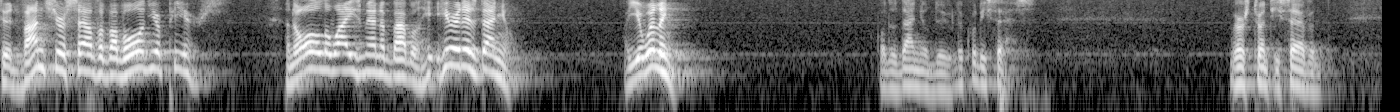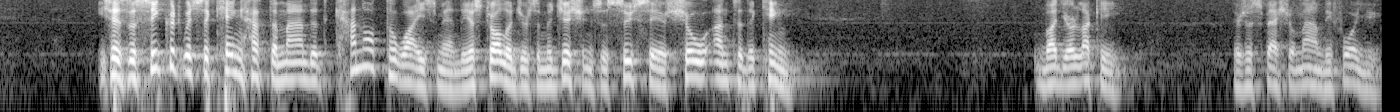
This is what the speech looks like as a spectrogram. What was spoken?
to advance yourself above all your peers and all the wise men of Babylon. Here it is, Daniel. Are you willing? What does Daniel do? Look what he says. Verse 27. He says, The secret which the king hath demanded cannot the wise men, the astrologers, the magicians, the soothsayers show unto the king. But you're lucky. There's a special man before you,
